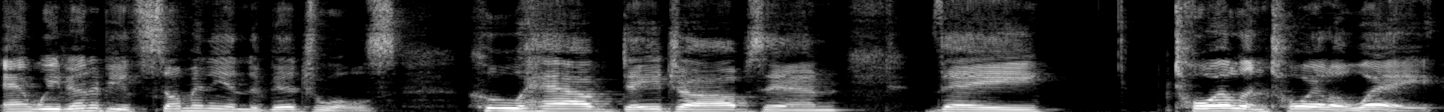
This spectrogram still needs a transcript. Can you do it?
And we've interviewed so many individuals who have day jobs and they toil and toil away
